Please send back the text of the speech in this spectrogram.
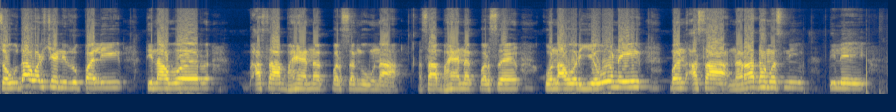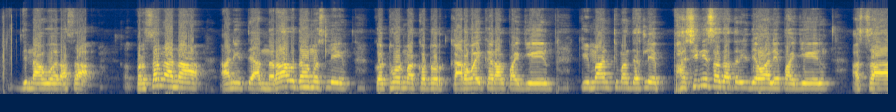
चौदा वर्षांनी रुपाली तिनावर असा भयानक प्रसंग उना असा भयानक प्रसंग कोणावर येवो नाही पण असा नराधमसनी तिले तिनावर असा प्रसंग आणा आणि त्या नराधमसले कठोरमा कठोर कारवाई करायला पाहिजे. किमान किमान त्यासले फाशीनी सजा तरी देवाले पाहिजे. असा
